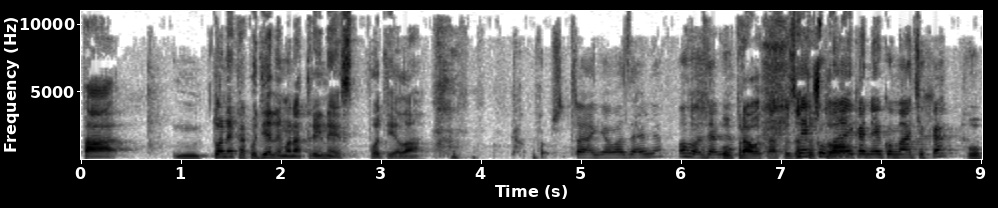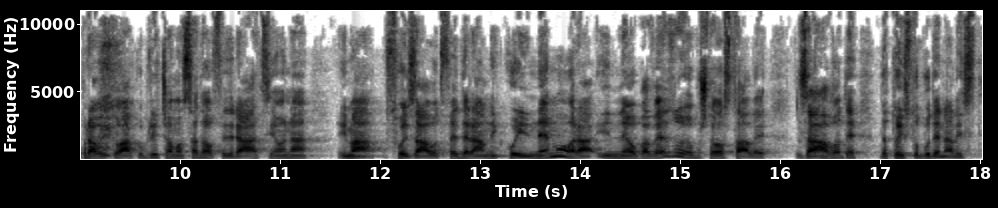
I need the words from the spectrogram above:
Pa to nekako dijelimo na 13 podjela. Bože, dragi, ova zemlja, ova zemlja. Upravo tako, zato neko što... majka, neko maćuha. Upravo to. Ako pričamo sada o federaciji, ona ima svoj zavod federalni koji ne mora i ne obavezuje uopšte ostale zavode da to isto bude na listi.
